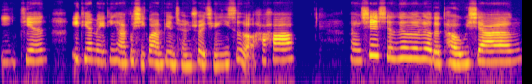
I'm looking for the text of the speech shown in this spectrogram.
一天，一天没听还不习惯，变成睡前仪式了，哈哈。嗯，谢谢六六六的头像。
